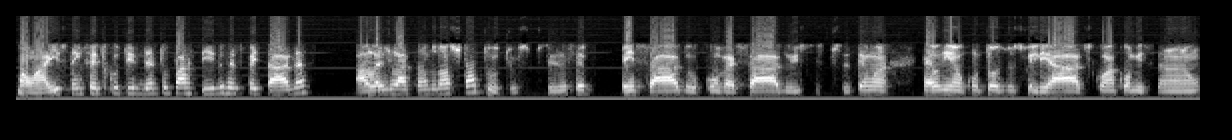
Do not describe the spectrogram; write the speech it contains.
Bom, aí isso tem que ser discutido dentro do partido, respeitada a legislação do nosso estatuto. Isso precisa ser pensado, conversado, isso precisa ter uma reunião com todos os filiados, com a comissão.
